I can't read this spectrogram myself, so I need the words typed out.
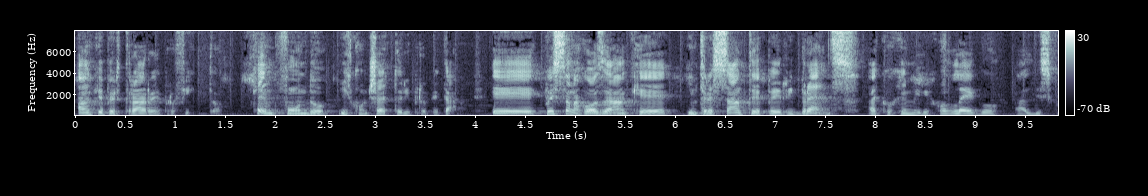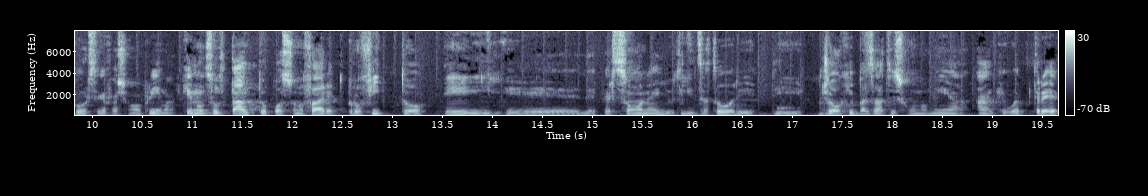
anche per trarre profitto che è in fondo il concetto di proprietà. E questa è una cosa anche interessante per i brands, ecco che mi ricollego al discorso che facevamo prima, che non soltanto possono fare profitto e, e le persone, gli utilizzatori di giochi basati su economia anche Web3,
